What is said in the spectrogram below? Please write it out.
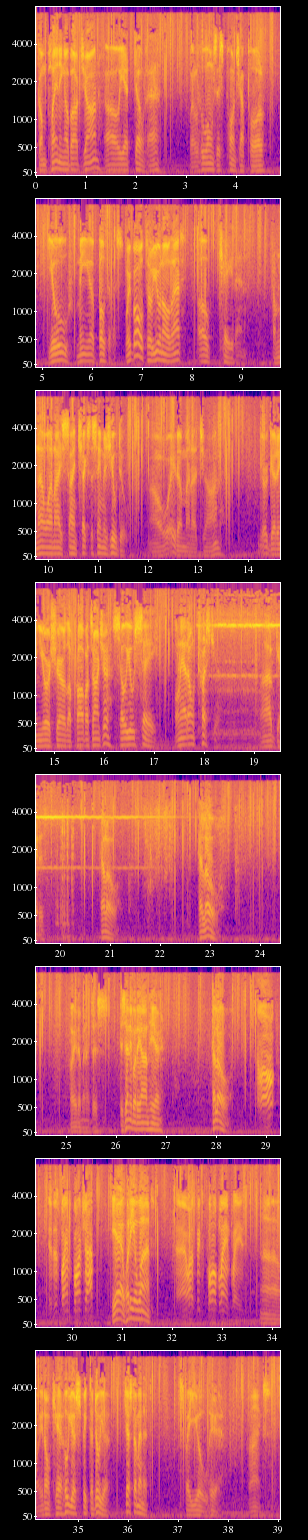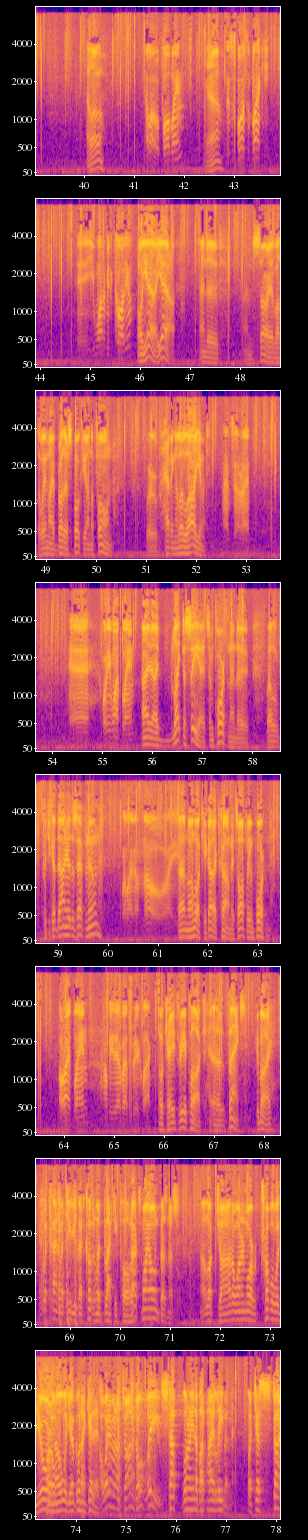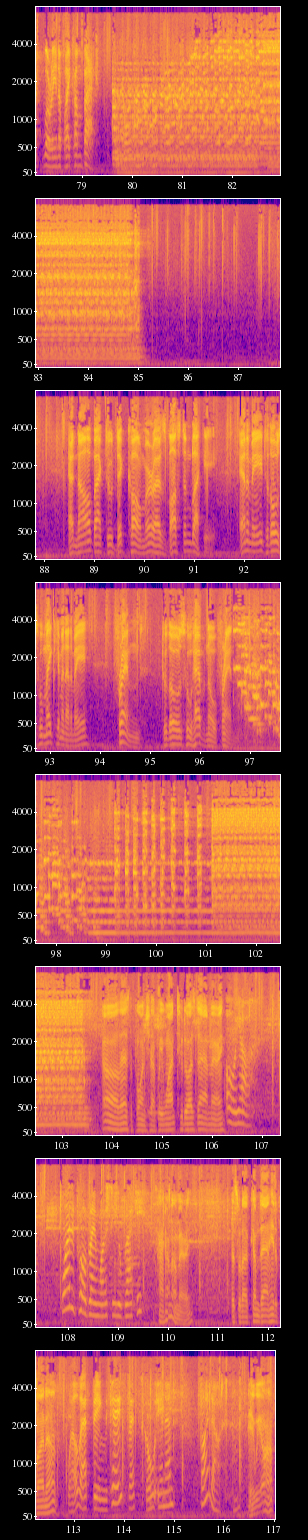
Complaining about, John. Oh, you don't, huh? Well, who owns this pawn shop, Paul? You, me, or both of us? We both do, you know that. Okay, then. From now on, I sign checks the same as you do. Now, wait a minute, John. You're getting your share of the profits, aren't you? So you say. Only I don't trust you. I'll get it. Hello. Hello. Wait a minute. This is anybody on here? Hello. Hello? Is this Blaine's pawn shop? Yeah. What do you want? Uh, I want to speak to Paul Blaine, please. Oh, you don't care who you speak to, do you? Just a minute. It's for you here. Thanks. Hello? Hello, Paul Blaine. Yeah? This is Boston Blackie. Uh, you wanted me to call you? Oh, yeah, yeah. And, uh, I'm sorry about the way my brother spoke to you on the phone. We're having a little argument. That's all right. Uh, what do you want, Blaine? I'd, I'd like to see you. It's important. And, uh, well, could you get down here this afternoon? Well, I don't know. I... Uh, no, look, you gotta come. It's awfully important. All right, Blaine. I'll be there about 3 o'clock. Okay, three o'clock. Uh, thanks. Goodbye. Hey, what kind of a deal you got cooking with Blackie, Paul? That's my own business. Now, look, John, I don't want any more trouble with you or... Oh, no, well, you're going to get it. Now, wait a minute, John. Don't leave. Stop worrying about my leaving. But just start worrying if I come back. And now back to Dick Kollmar as Boston Blackie. Enemy to those who make him an enemy, friend to those who have no friend. Oh, there's the pawn shop we want. Two doors down, Mary. Oh, yeah. Why did Paul Blaine want to see you, Blackie? I don't know, Mary. That's what I've come down here to find out. Well, that being the case, let's go in and find out. Here we are.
